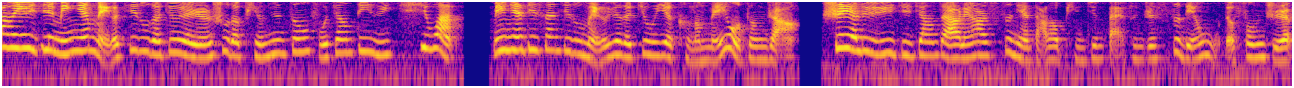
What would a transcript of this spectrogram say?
他们预计明年每个季度的就业人数的平均增幅将低于七万，明年第三季度每个月的就业可能没有增长，失业率预计将在二零二四年达到平均百分之四点五的峰值。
